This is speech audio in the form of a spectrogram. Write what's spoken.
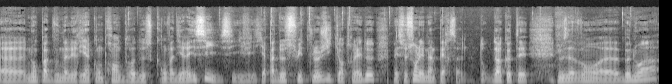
non pas que vous n'allez rien comprendre de ce qu'on va dire ici. Il n'y a pas de suite logique entre les deux, mais ce sont les mêmes personnes. Donc d'un côté, nous avons Benoît,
